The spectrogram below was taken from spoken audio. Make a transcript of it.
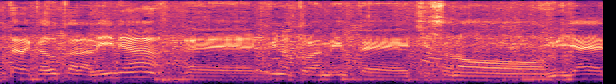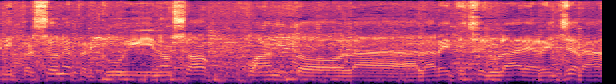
nonostante la caduta della linea, eh, qui naturalmente ci sono migliaia di persone per cui non so quanto la, la, rete cellulare reggerà,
